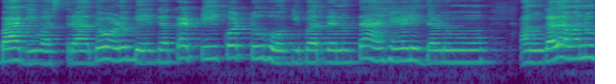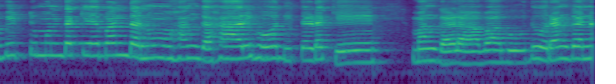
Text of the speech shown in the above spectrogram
ಬಾಗಿ ವಸ್ತ್ರದೋಳು ಬೇಗ ಕಟ್ಟಿ ಕೊಟ್ಟು ಹೋಗಿ ಬರ್ರೆನುತ್ತಾ ಹೇಳಿದಳು. ಅಂಗಳವನು ಬಿಟ್ಟು ಮುಂದಕ್ಕೆ ಬಂದನು, ಹಂಗ ಹಾರಿ ಹೋದಿ ತೆಡಕೆ ಮಂಗಳವಾಗುವುದು ರಂಗನ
